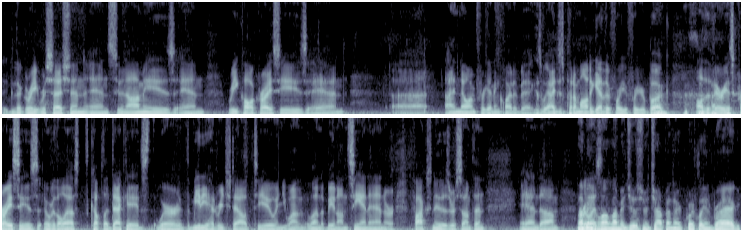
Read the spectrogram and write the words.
the Great Recession and tsunamis and recall crises and uh, I know I'm forgetting quite a bit because I just put them all together for you for your book, all the various crises over the last couple of decades where the media had reached out to you and you wound, wound up being on CNN or Fox News or something. And um, Let me, let, let me just jump in there quickly and brag.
